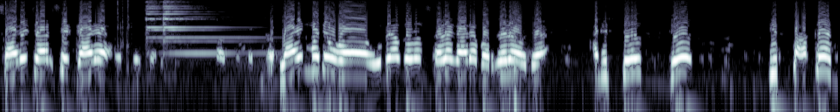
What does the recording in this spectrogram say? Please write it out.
साडेचारशे गाड्या लाईन मध्ये उभ्या करून सगळ्या गाड्या भरलेल्या होत्या. आणि ते जोश ती ताकद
